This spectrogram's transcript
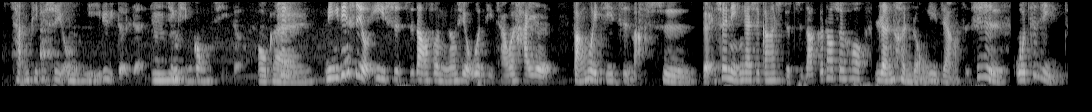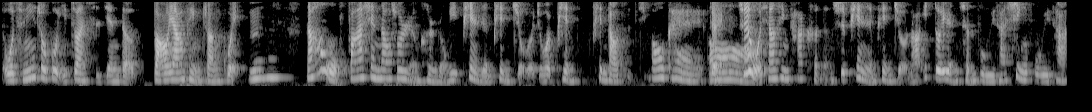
产品是有嗯疑虑的人、嗯进行攻击的。所以 OK 你一定是有意识知道说你东西有问题，才会 hire 防卫机制嘛。是对，所以你应该是刚开始就知道，可到最后人很容易这样子。其实我自己，我曾经做过一段时间的保养品专柜，嗯哼然后我发现到说人很容易骗人，骗久了就会骗骗到自己。OK 对，哦所以我相信他可能是骗人骗久，然后一堆人臣服于他，信服于他，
